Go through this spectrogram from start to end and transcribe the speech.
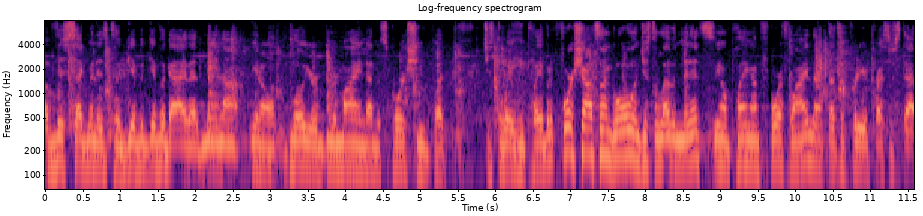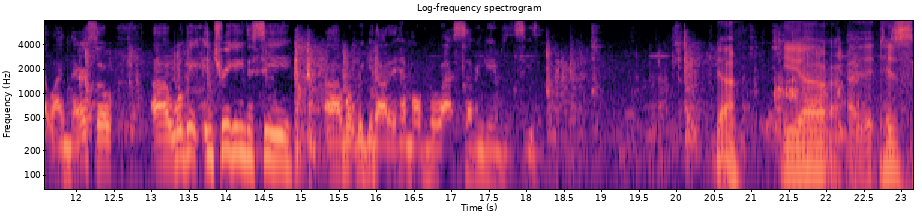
of this segment is to give give the guy that may not you know blow your your mind on the score sheet, but just the way he played. But four shots on goal in just 11 minutes, you know, playing on fourth line, that that's a pretty impressive stat line there. So uh, will be intriguing to see uh, what we get out of him over the last seven games of the season. Yeah, he uh, uh, his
